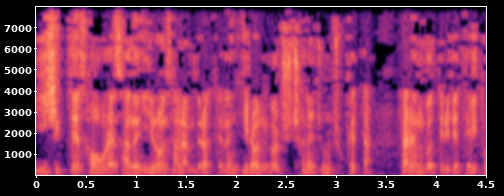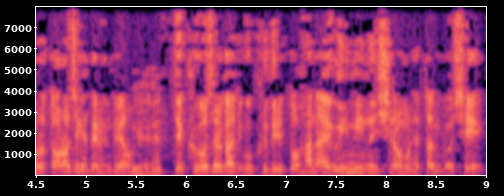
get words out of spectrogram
20대 서울에 사는 이런 사람들한테는 이런 걸 추천해주면 좋겠다라는 것들이 이제 데이터로 떨어지게 되는데요. 예. 이제 그것을 가지고 그들이 또 하나의 의미 있는 실험을 했던 것이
